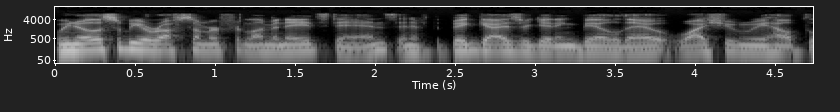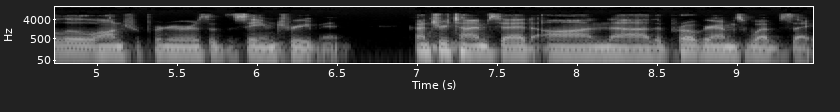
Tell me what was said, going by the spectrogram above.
We know this will be a rough summer for lemonade stands, and if the big guys are getting bailed out, why shouldn't we help the little entrepreneurs with the same treatment? Country Time said on uh, the program's website.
